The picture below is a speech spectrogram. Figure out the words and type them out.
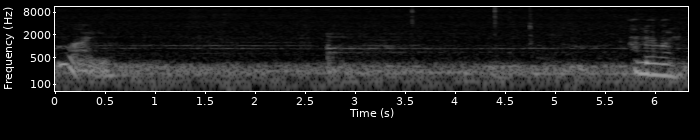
Who are you? I'm no one.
